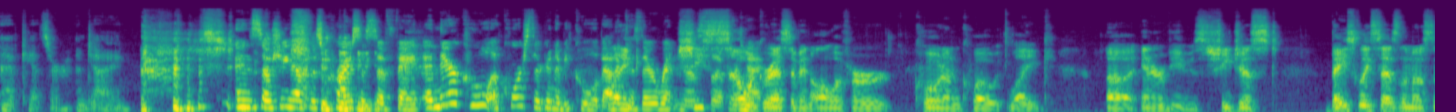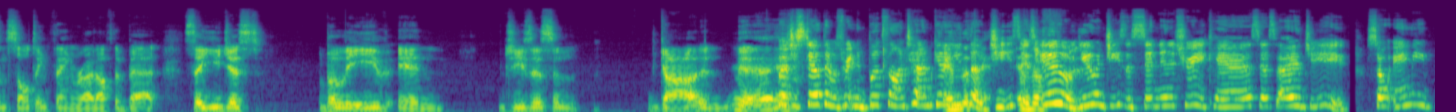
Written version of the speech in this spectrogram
"I have cancer. I'm dying." And so she has this crisis of faith, and they're cool. Of course, they're going to be cool about it because they're written as She's the so aggressive in all of her quote unquote like uh, interviews. She just basically says the most insulting thing right off the bat. So you just believe in Jesus and God and meh, bunch of stuff that was written in books a long time ago. And You the- love Jesus. the- Ooh, you and Jesus sitting in a tree. K S S I N G. So Amy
